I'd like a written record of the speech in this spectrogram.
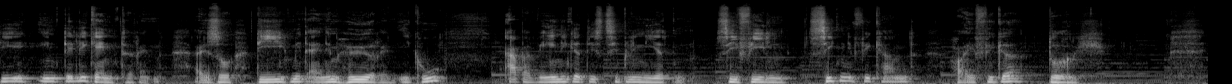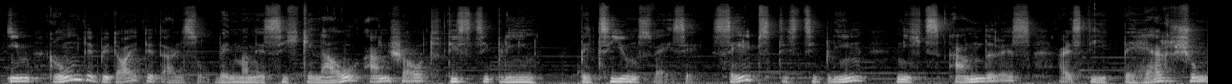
die intelligenteren, also die mit einem höheren IQ, aber weniger disziplinierten. Sie fielen signifikant häufiger durch. Im Grunde bedeutet also, wenn man es sich genau anschaut, Disziplin bzw. Selbstdisziplin nichts anderes als die Beherrschung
